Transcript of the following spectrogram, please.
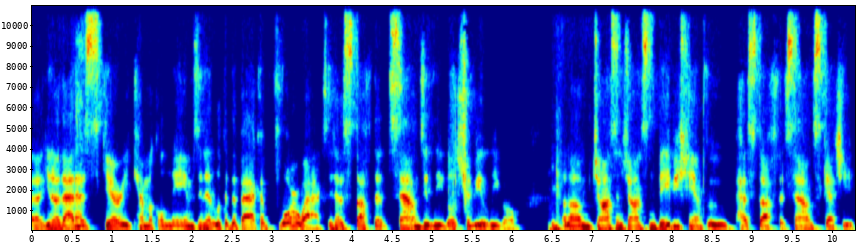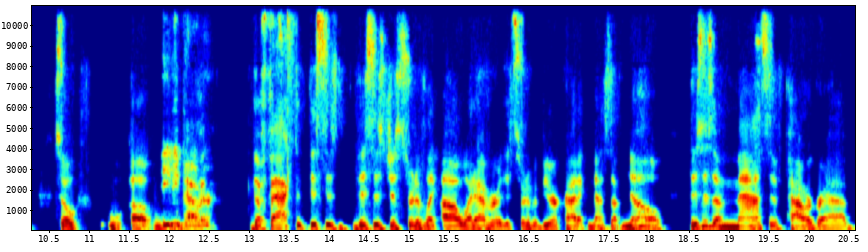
Uh, you know, that has scary chemical names in it. Look at the back of floor wax. It has stuff that sounds illegal. It should be illegal. Um, Johnson Johnson baby shampoo has stuff that sounds sketchy. So, uh, baby powder. The fact that this is this is just sort of like oh whatever this sort of a bureaucratic mess up. No, this is a massive power grab,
